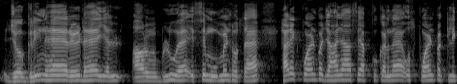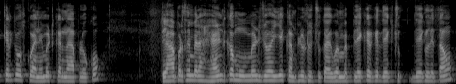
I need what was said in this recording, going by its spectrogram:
जो ग्रीन है रेड है येल और ब्लू है, इससे मूवमेंट होता है। हर एक पॉइंट पर जहाँ जहाँ से आपको करना है, उस पॉइंट पर क्लिक करके उसको एनिमेट करना है आप लोग को। तो यहाँ पर से मेरा हैंड का मूवमेंट जो है, ये कंप्लीट हो चुका है। एक बार मैं प्ले करके देख चुक, देख लेता हूँ।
